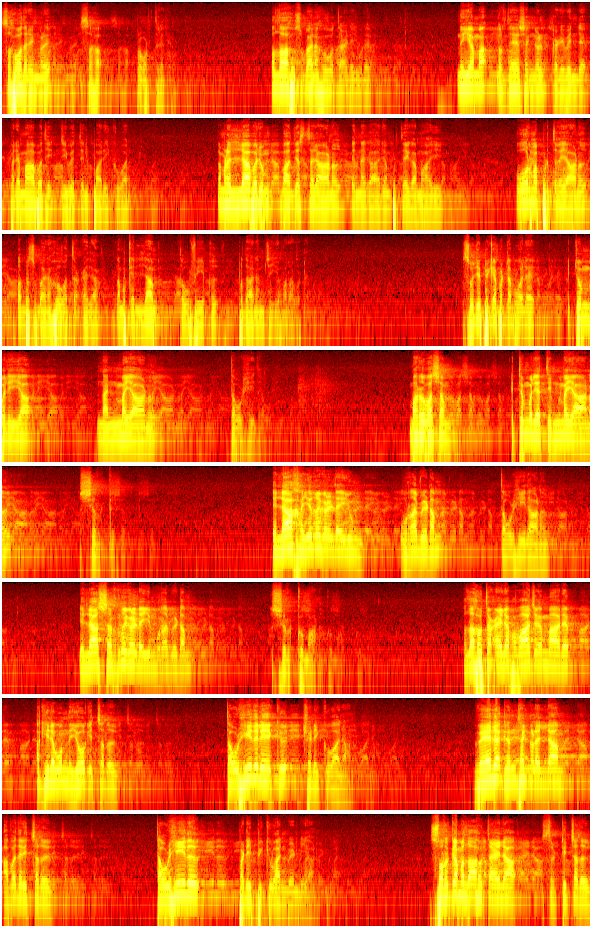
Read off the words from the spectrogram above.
സഹോദരങ്ങളെ സഹ പ്രവർത്തകരെ. അള്ളാഹു സുബാനഹുവത്താഴയുടെ നിയമ നിർദ്ദേശങ്ങൾ കഴിവിന്റെ പരമാവധി ജീവിതത്തിൽ പാലിക്കുവാൻ നമ്മളെല്ലാവരും ബാധ്യസ്ഥരാണ് എന്ന കാര്യം പ്രത്യേകമായി ഓർമ്മപ്പെടുത്തുകയാണ് റബ്ബ് സുബാനഹുവത്താഴ നമുക്കെല്ലാം തൗഫീഖ് പ്രദാനം ചെയ്യുമാറാവട്ടെ. സൂചിപ്പിക്കപ്പെട്ട പോലെ ഏറ്റവും വലിയ നന്മയാണ് തൗഹീദ്. മറുവശം ഏറ്റവും വലിയ തിന്മയാണ് ഷിർക്ക് എല്ലാ ഹൈറുകളുടെയും ഉറവിടം തൗഹീദാണ്. എല്ലാ ഷെറുകളുടെയും ഉറവിടം ഷിർക്കുമാണ് അള്ളാഹു പ്രവാചകന്മാരെ അഖിലവും നിയോഗിച്ചത് തൗഹീദിലേക്ക് ക്ഷണിക്കുവാനാണ്. വേദഗ്രന്ഥങ്ങളെല്ലാം അവതരിച്ചത് തൗഹീദ് പഠിപ്പിക്കുവാൻ വേണ്ടിയാണ്. സ്വർഗം അല്ലാഹു തആല സൃഷ്ടിച്ചത്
